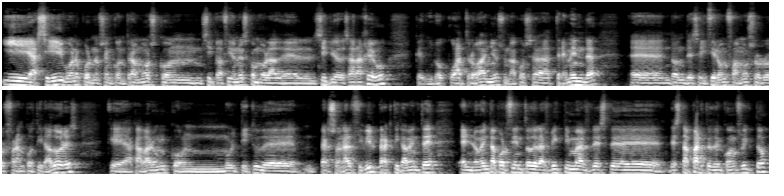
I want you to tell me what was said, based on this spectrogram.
Y así, bueno, pues nos encontramos con situaciones como la del sitio de Sarajevo, que duró cuatro años, una cosa tremenda, eh, donde se hicieron famosos los francotiradores, que acabaron con multitud de personal civil. Prácticamente el 90% de las víctimas de, este, de esta parte del conflicto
